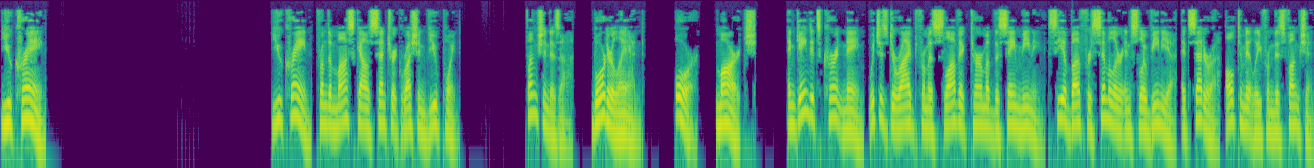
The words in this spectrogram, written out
Ukraine. Ukraine, from the Moscow-centric Russian viewpoint, functioned as a «borderland» or March, and gained its current name, which is derived from a Slavic term of the same meaning see above for similar in Slovenia, etc., ultimately from this function.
